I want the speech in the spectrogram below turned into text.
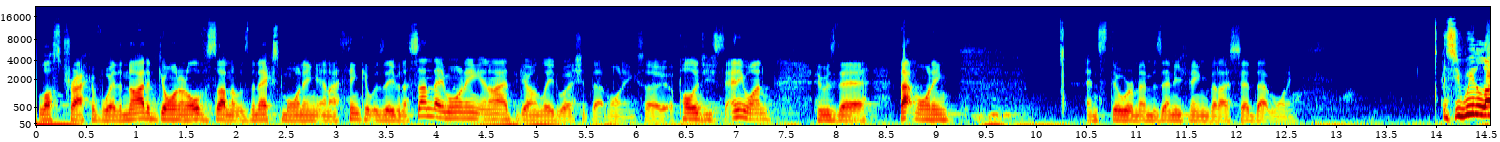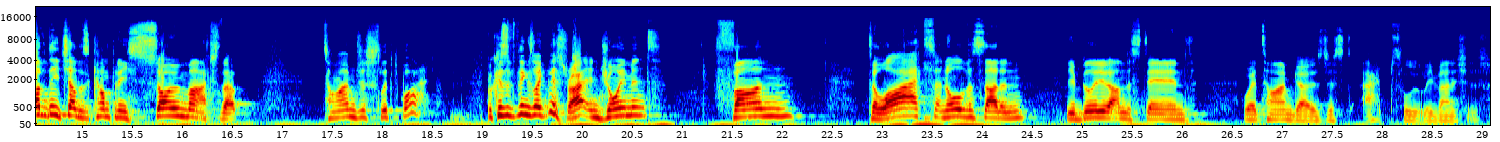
lost track of where the night had gone, and all of a sudden it was the next morning, and I think it was even a Sunday morning, and I had to go and lead worship that morning. So, apologies to anyone who was there that morning and still remembers anything that I said that morning. You see, we loved each other's company so much that time just slipped by because of things like this, right? Enjoyment, fun, delight, and all of a sudden, the ability to understand where time goes just absolutely vanishes.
